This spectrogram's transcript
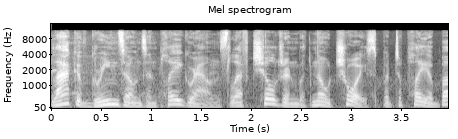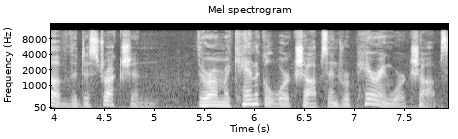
Lack of green zones and playgrounds left children with no choice but to play above the destruction. There are mechanical workshops and repairing workshops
